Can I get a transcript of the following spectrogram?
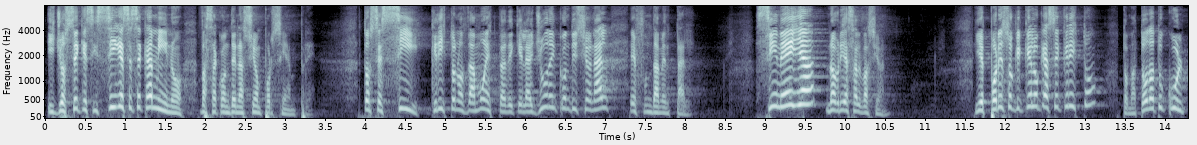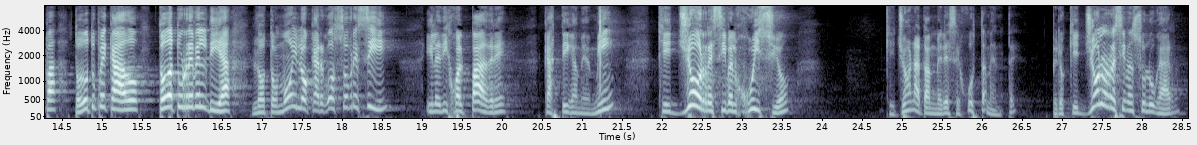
Y yo sé que si sigues ese camino vas a condenación por siempre. Entonces sí, Cristo nos da muestra de que la ayuda incondicional es fundamental. Sin ella no habría salvación. Y es por eso que, ¿qué es lo que hace Cristo? Toma toda tu culpa, todo tu pecado, toda tu rebeldía, lo tomó y lo cargó sobre sí y le dijo al Padre, castígame a mí, que yo reciba el juicio que Jonathan merece justamente, pero que yo lo reciba en su lugar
